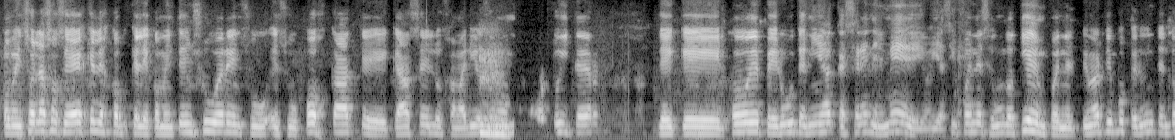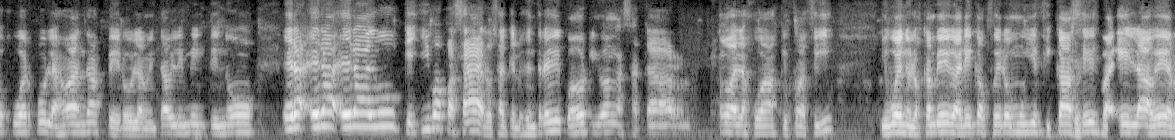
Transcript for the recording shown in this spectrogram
Comenzó las sociedades que, les, que le comenté en Schubert en su, en su podcast que, que hace Los Amarillos por Twitter, de que el juego de Perú tenía que ser en el medio, y así fue en el segundo tiempo. En el primer tiempo Perú intentó jugar por las bandas, pero lamentablemente no. Era, era, era algo que iba a pasar, o sea, que los centrales de Ecuador le iban a sacar todas las jugadas que fue así. Y bueno, los cambios de Gareca fueron muy eficaces. Varela, a ver,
